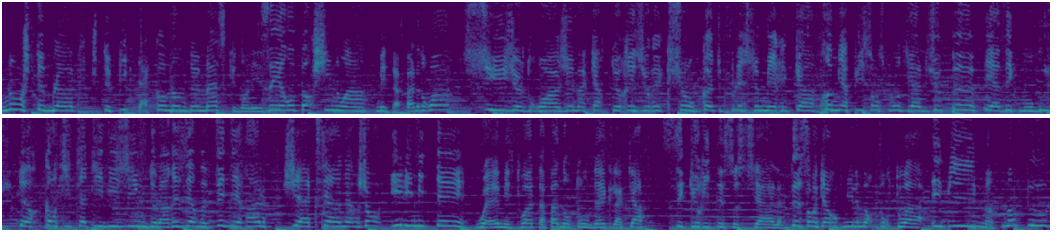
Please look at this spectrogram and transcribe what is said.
Non, je te bloque. Je te pique ta commande de masques dans les aéroports chinois. Mais t'as pas le droit. Si, j'ai le droit. J'ai ma carte résurrection God Bless America. Première puissance mondiale, je peux. Et avec mon booster quantitative easing de la réserve fédérale, j'ai accès à un argent illimité. Ouais, mais toi, t'as pas dans ton deck la carte sécurité sociale. 240 000 morts pour toi. Et bim fous.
